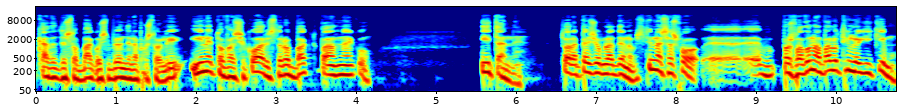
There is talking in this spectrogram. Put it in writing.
κάθεται στον μπάκο, συμπληρώνει την αποστολή. Είναι το βασικό αριστερό μπακ του Παναθηναϊκού. Ήτανε. Τώρα παίζει ο Μλαντένοβιτς. Τι να σας πω, ε, προσπαθώ να βάλω τη λογική μου.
